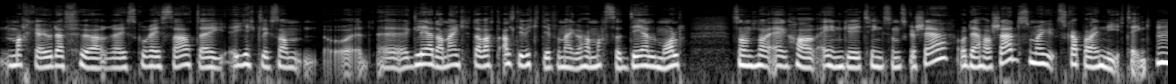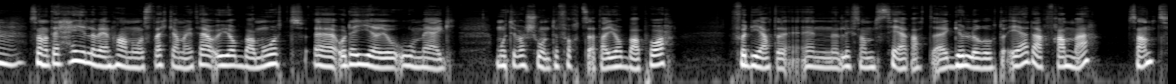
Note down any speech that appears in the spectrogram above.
merka jeg jo det før jeg skulle reise, at jeg, jeg gikk liksom og eh, gleda meg. Det har vært alltid viktig for meg å ha masse delmål. Sånn at når jeg har én gøy ting som skal skje, og det har skjedd, så må jeg skape en ny ting. Sånn at jeg hele veien har noe å strekke meg til og jobbe mot. Eh, og det gir jo òg meg motivasjon til å fortsette å jobbe på. Fordi at en liksom ser at eh, gulrota er der fremme. Sant?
